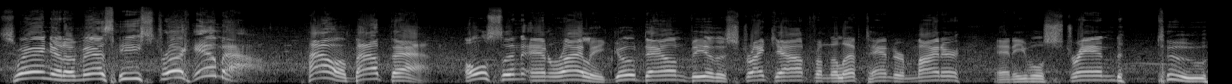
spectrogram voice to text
Swing and a miss. He struck him out. How about that? Olson and Riley go down via the strikeout from the left hander Minor, and he will strand two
